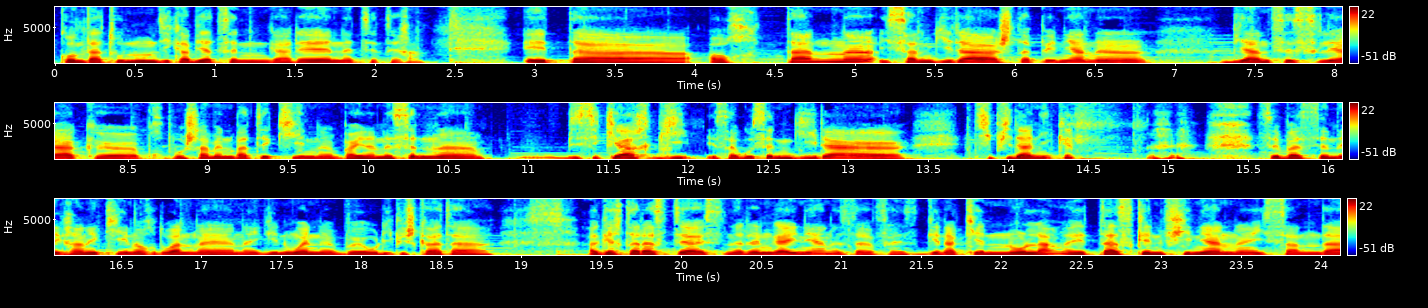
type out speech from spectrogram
kontatu nundik abiatzen garen, etc. Eta hortan izan gira astapenean uh, biantzesleak uh, proposamen batekin, baina ezen biziki argi, ezaguzen gira uh, tipidanik, Sebastian de Granekin, orduan uh, nahi genuen, hori pixka bat uh, agertaraztea ez naren gainean, ez, ez genakien nola, eta azken finean izan da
